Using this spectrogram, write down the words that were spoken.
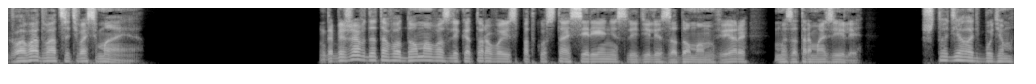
Глава 28 Добежав до того дома, возле которого из-под куста сирени следили за домом Веры, мы затормозили. «Что делать будем?»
